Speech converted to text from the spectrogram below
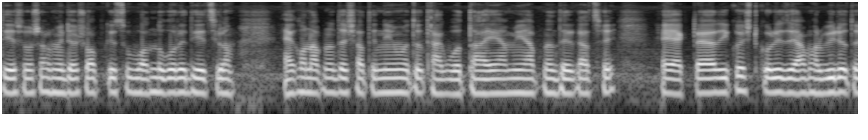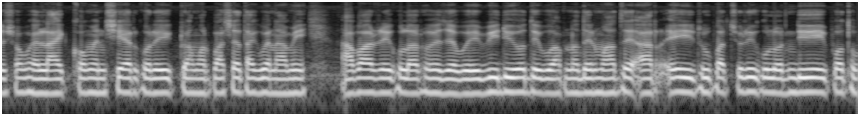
দিয়ে সোশ্যাল মিডিয়া সব কিছু বন্ধ করে দিয়েছিলাম। এখন আপনাদের সাথে নিয়মিত থাকব, তাই আমি আপনাদের কাছে একটা রিকোয়েস্ট করি যে আমার ভিডিওতে সবাই লাইক কমেন্ট শেয়ার করে একটু আমার পাশে থাকবেন, আমি আবার রেগুলার হয়ে যাব। এই ভিডিও দেব আপনাদের মাঝে, আর এই রূপার চুরিগুলো দিয়েই প্রথম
